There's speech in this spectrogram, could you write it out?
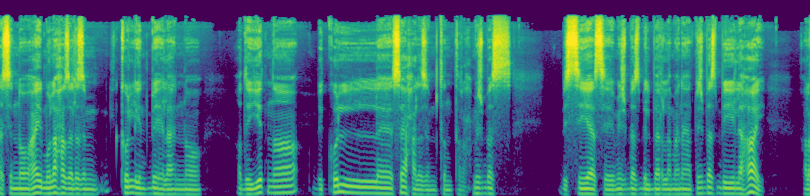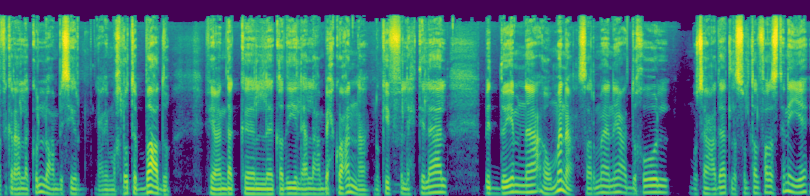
بس إنه هاي ملاحظة لازم الكل ينتبه لها إنه قضيتنا بكل ساحة لازم تنطرح مش بس بالسياسة مش بس بالبرلمانات مش بس بلهاي. على فكرة هلأ كله عم بيصير يعني مخلوط ببعضه. في عندك القضية اللي هلأ عم بيحكوا عنها إنه كيف الاحتلال بده يمنع أو منع صار مانع دخول مساعدات للسلطة الفلسطينية.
